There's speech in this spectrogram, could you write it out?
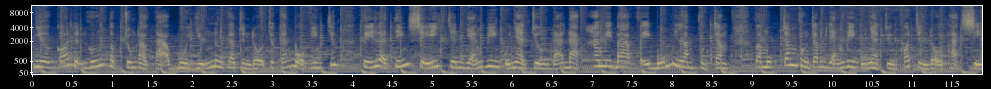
Nhờ có định hướng tập trung đào tạo bồi dưỡng nâng cao trình độ cho cán bộ viên chức, tỷ lệ tiến sĩ trên giảng viên của nhà trường đã đạt 23,45% và 100% giảng viên của nhà trường có trình độ thạc sĩ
